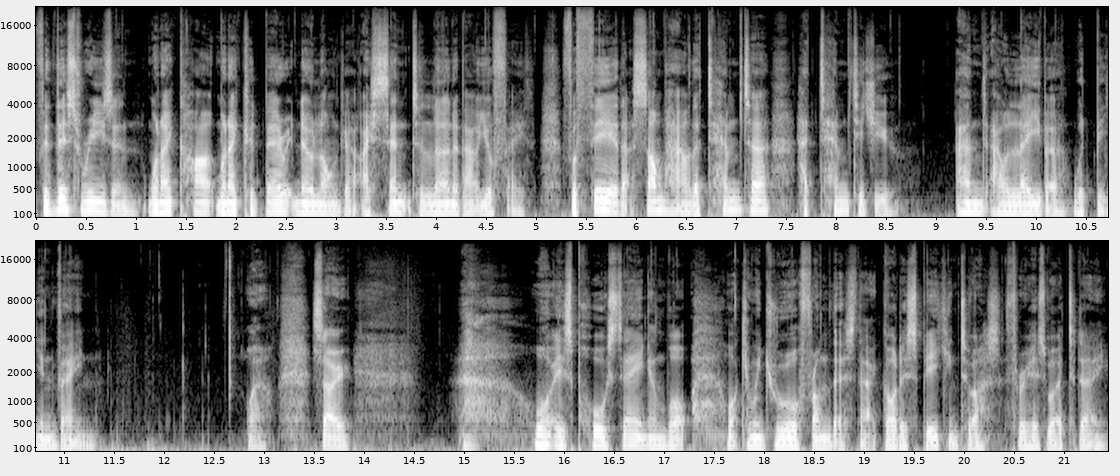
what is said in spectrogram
For this reason, when I can't, when I could bear it no longer, I sent to learn about your faith, for fear that somehow the tempter had tempted you, and our labour would be in vain. Wow. So, what is Paul saying, and what what can we draw from this that God is speaking to us through His Word today?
